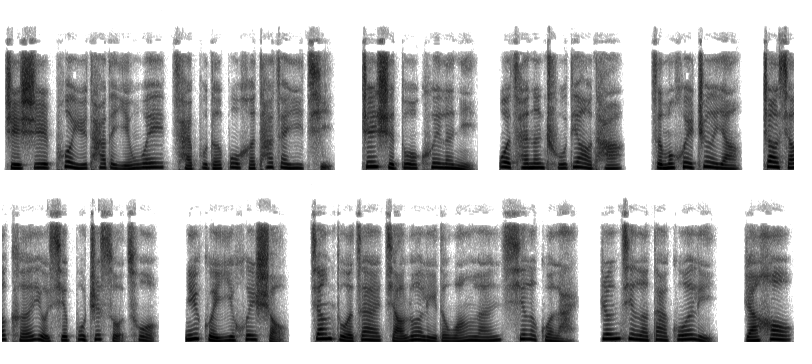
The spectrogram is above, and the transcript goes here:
只是迫于他的淫威，才不得不和他在一起。真是多亏了你，我才能除掉他。怎么会这样？”赵小可有些不知所措。女鬼一挥手。将躲在角落里的王兰吸了过来，扔进了大锅里，然后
